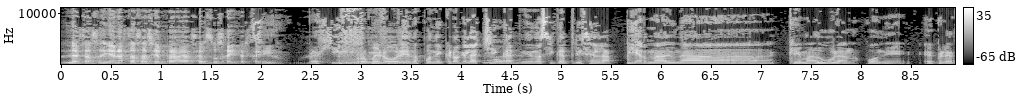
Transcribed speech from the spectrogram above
no estás, ya no estás así para hacer sus haters. sí, Brahim Romero Ore nos pone, creo que la chica tenía una cicatriz en la pierna de una quemadura, nos pone, espera,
